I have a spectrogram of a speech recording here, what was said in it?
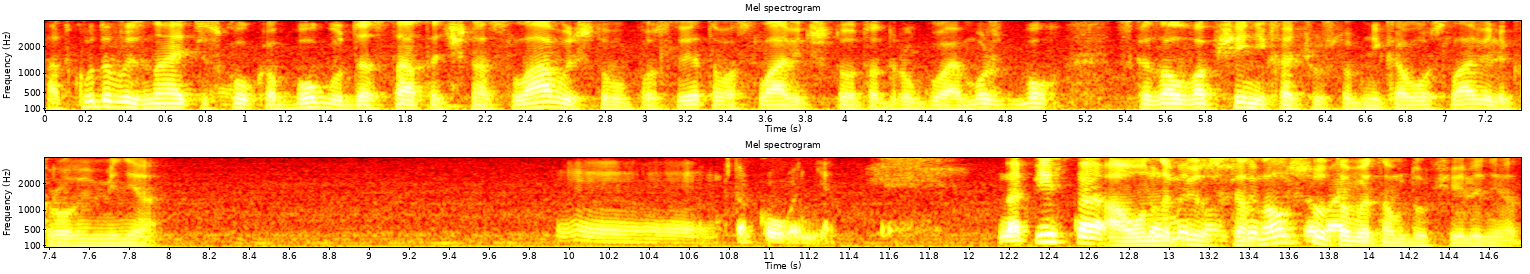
откуда вы знаете, сколько Богу достаточно славы, чтобы после этого славить что-то другое? Может, Бог сказал, вообще не хочу, чтобы никого славили, кроме меня. Такого нет. Написано, А он что мы напи- должны сказал что-то в этом духе или нет?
